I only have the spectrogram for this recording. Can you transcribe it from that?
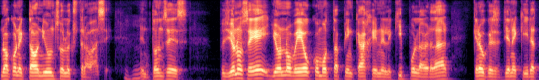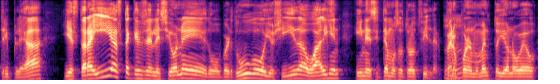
no ha conectado ni un solo extra base. Entonces, pues yo no sé, yo no veo cómo Tapia encaje en el equipo, la verdad. Creo que se tiene que ir a AAA y estar ahí hasta que se lesione o Verdugo o Yoshida o alguien y necesitemos otro outfielder. Pero por el momento yo no veo,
